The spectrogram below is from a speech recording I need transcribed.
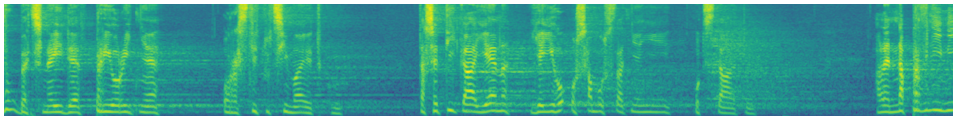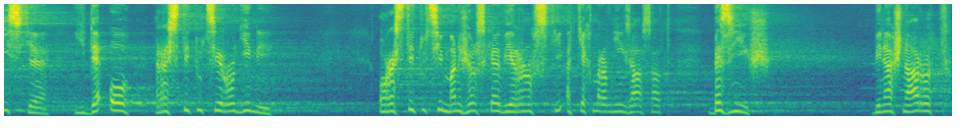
vůbec nejde prioritně o restituci majetku. Ta se týká jen jejího osamostatnění od státu. Ale na prvním místě jde o restituci rodiny, o restituci manželské věrnosti a těch mravních zásad, bez níž by náš národ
